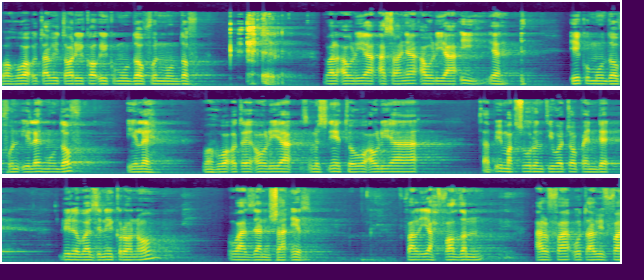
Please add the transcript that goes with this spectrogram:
Wa huwa utawi tariqa iku mudhafun mudhaf wal aulia asalnya auliyai ya. Iku mudhafun ilaih mudhaf ileh. Wa huwa utai aulia semestinya dawa aulia tapi maksurun diwaca pendek. Lil wazni krono wazan syair fal yahfadhan alfa utawi fa.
